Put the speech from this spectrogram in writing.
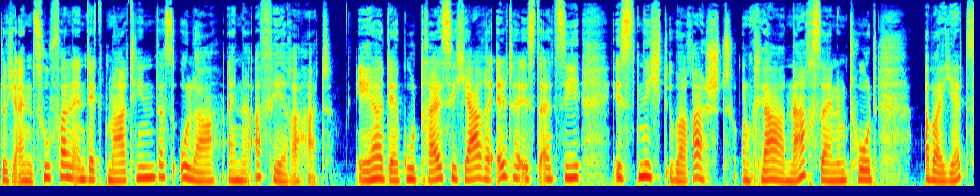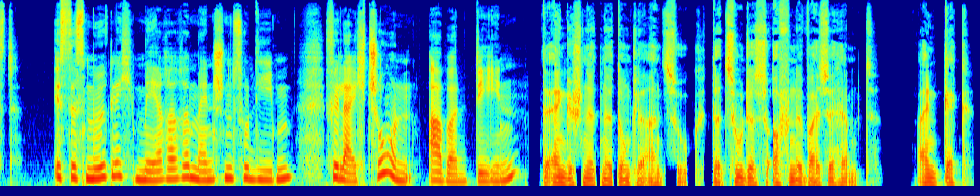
Durch einen Zufall entdeckt Martin, dass Ulla eine Affäre hat. Er, der gut 30 Jahre älter ist als sie, ist nicht überrascht und klar nach seinem Tod. Aber jetzt? Ist es möglich, mehrere Menschen zu lieben? Vielleicht schon, aber den? Der eng geschnittene dunkle Anzug, dazu das offene weiße Hemd. Ein Geck.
